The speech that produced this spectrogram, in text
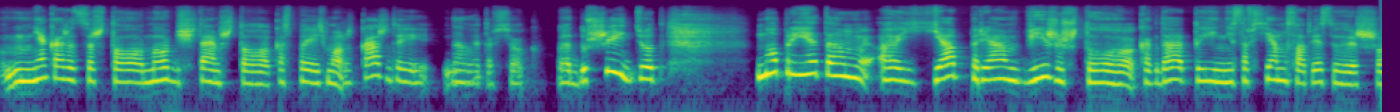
мне кажется, что мы обе считаем, что косплеить может каждый, Да. это все от души идет. Но при этом а, я прям вижу, что когда ты не совсем соответствуешь а,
